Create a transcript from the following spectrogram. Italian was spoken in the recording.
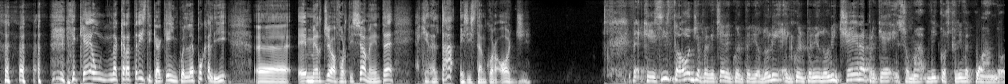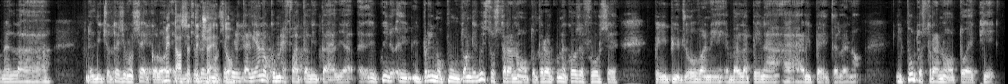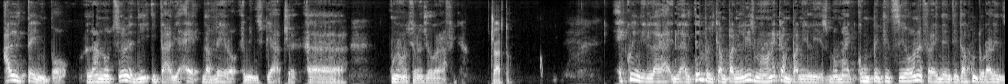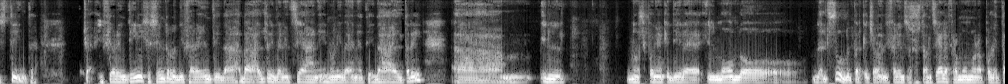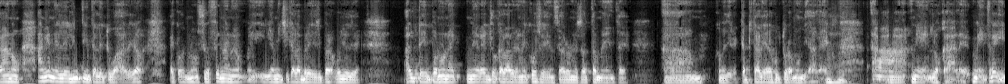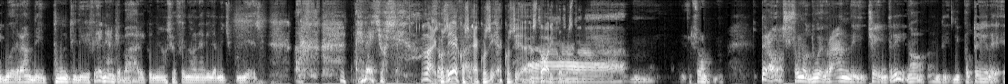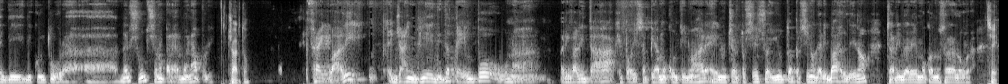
che è una caratteristica che in quell'epoca lì eh, emergeva fortissimamente e che in realtà esiste ancora oggi. Beh, che esista oggi perché c'era in quel periodo lì e in quel periodo lì c'era perché insomma Vico scrive quando? Nella, nel XVIII secolo. Metà Settecento. secolo italiano come è fatta l'Italia? Eh, qui il primo punto, anche questo stranoto, per alcune cose forse per i più giovani vale la pena ripeterle. No? Il punto stranoto è che al tempo la nozione di Italia è davvero, e mi dispiace, eh, una nozione geografica. Certo. E quindi la, la, al tempo il campanilismo non è campanilismo, ma è competizione fra identità culturali distinte. Cioè, I fiorentini si sentono differenti da, da altri, veneziani, non i veneti, da altri. Uh, il, non si può neanche dire il mondo del sud perché c'è una differenza sostanziale fra mondo napoletano anche nelle elite intellettuali. No? Ecco, non si offendono gli amici calabresi, però voglio dire, al tempo non è, né Reggio Calabria né Cosenza erano esattamente uh, come dire, capitale della cultura mondiale. Ecco. Uh-huh uh, né locale, mentre i due grandi punti di riferimento, e neanche Bari, quindi non si offendono neanche gli amici pugliesi. e invece, no, è così, è così, è così, è così, è storico questo. Uh, sono, però ci sono due grandi centri no? di, di, potere e di, di cultura uh, nel sud, sono Palermo e Napoli. Certo. Fra i quali è già in piedi da tempo una rivalità che poi sappiamo continuare e in un certo senso aiuta persino Garibaldi, no? Ci arriveremo quando sarà l'ora. Sì.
